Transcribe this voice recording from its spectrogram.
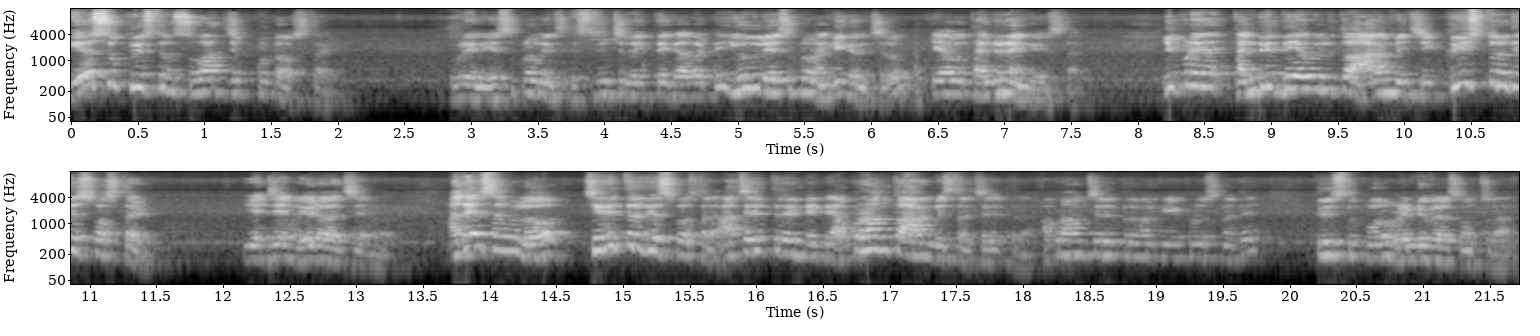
యేసుక్రీస్తుని సువార్త చెప్పుకుంటూ వస్తాయి ఇప్పుడు నేను యేసుప్రభుని సృష్టించిన వ్యక్తే కాబట్టి యూదులు యేసుప్రభుని అంగీకరించరు కేవలం తండ్రిని అంగీకరిస్తారు. ఇప్పుడు ఆయన తండ్రి దేవునితో ఆరంభించి క్రీస్తుని తీసుకొస్తాడు. ఈ అధ్యాయం ఏడవ అధ్యాయంలో. అదే సమయంలో చరిత్ర తీసుకొస్తారు. ఆ చరిత్ర ఏంటంటే అబ్రహాంతో ఆరంభిస్తారు చరిత్ర. అబ్రహాం చరిత్ర మనకి ఎప్పుడు వస్తుందంటే క్రీస్తు పూర్వం రెండు వేల సంవత్సరాలు.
